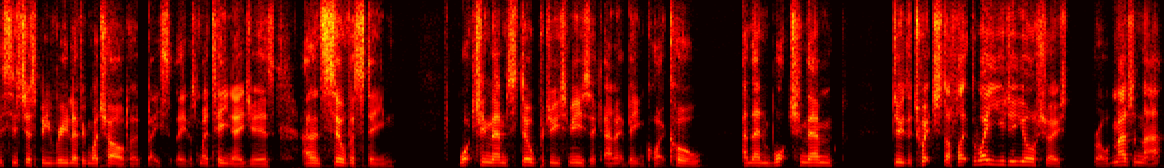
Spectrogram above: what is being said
This is just me reliving my childhood, basically. It was my teenage years, and then Silverstein, watching them still produce music and it being quite cool, and then watching them do the Twitch stuff, like the way you do your shows, bro. Imagine that,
